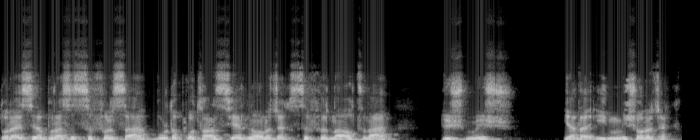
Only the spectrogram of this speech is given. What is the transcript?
Dolayısıyla burası sıfırsa burada potansiyel ne olacak? Sıfırın altına düşmüş ya da inmiş olacak.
